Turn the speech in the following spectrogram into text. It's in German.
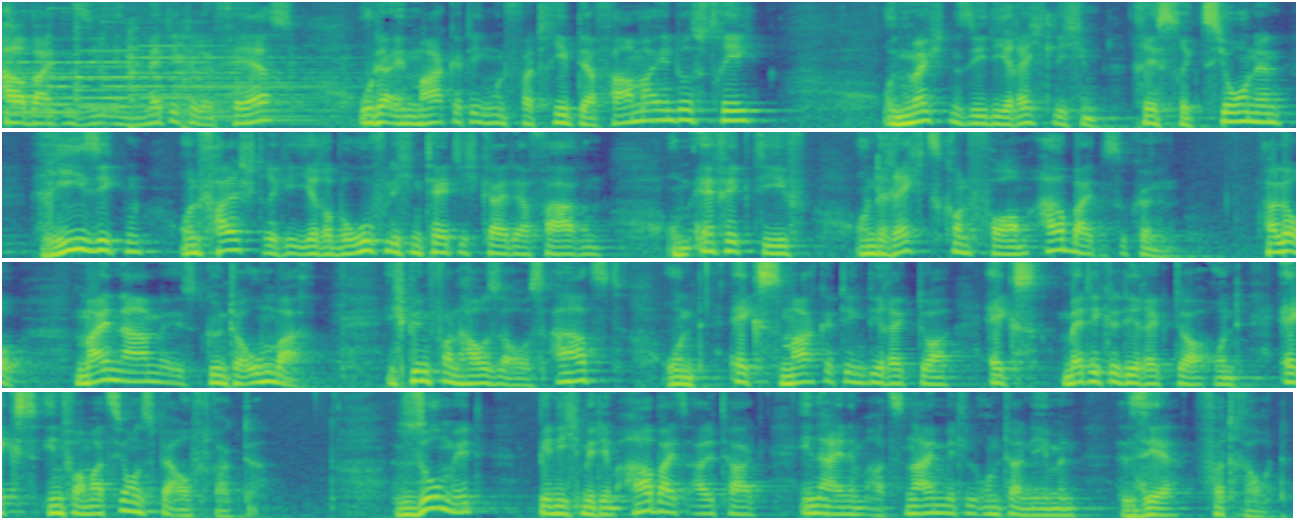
Arbeiten Sie in Medical Affairs oder im Marketing und Vertrieb der Pharmaindustrie? Und möchten Sie die rechtlichen Restriktionen, Risiken und Fallstricke Ihrer beruflichen Tätigkeit erfahren, um effektiv und rechtskonform arbeiten zu können? Hallo, mein Name ist Günter Umbach. Ich bin von Hause aus Arzt und Ex-Marketing-Direktor, Ex-Medical-Direktor und Ex-Informationsbeauftragter. Somit bin ich mit dem Arbeitsalltag in einem Arzneimittelunternehmen sehr vertraut.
